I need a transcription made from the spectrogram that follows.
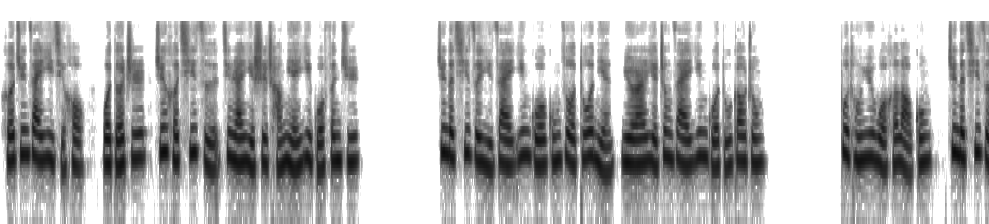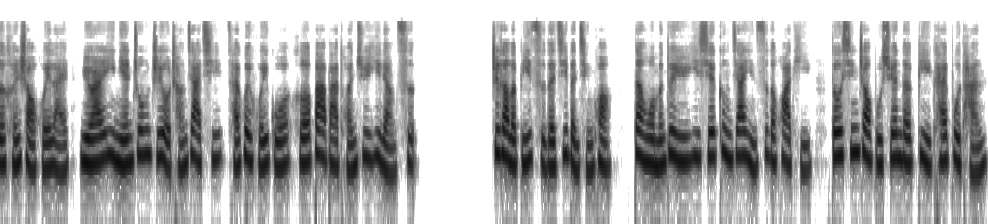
和君在一起后，我得知君和妻子竟然也是常年异国分居。君的妻子已在英国工作多年，女儿也正在英国读高中。不同于我和老公，君的妻子很少回来，女儿一年中只有长假期才会回国和爸爸团聚一两次。知道了彼此的基本情况。但我们对于一些更加隐私的话题，都心照不宣的避开不谈。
